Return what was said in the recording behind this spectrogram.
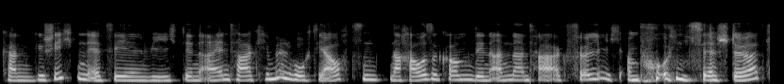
kann Geschichten erzählen, wie ich den einen Tag himmelhoch jauchzend nach Hause komme, den anderen Tag völlig am Boden zerstört.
